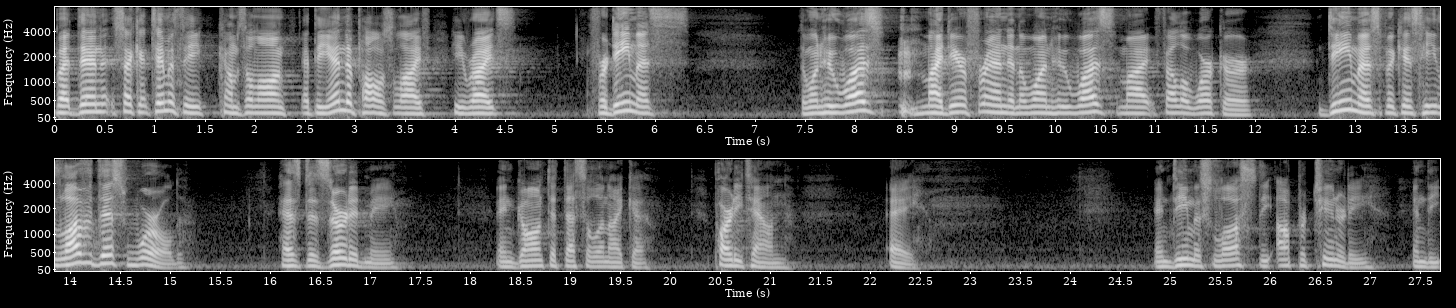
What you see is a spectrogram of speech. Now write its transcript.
But then Second Timothy comes along at the end of Paul's life. He writes, For Demas, the one who was my dear friend and the one who was my fellow worker, Demas, because he loved this world, has deserted me and gone to Thessalonica party town A. And Demas lost the opportunity and the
